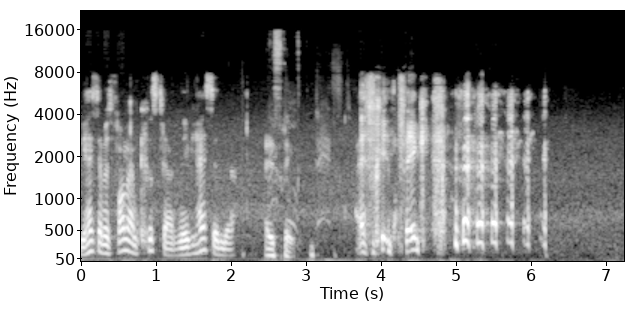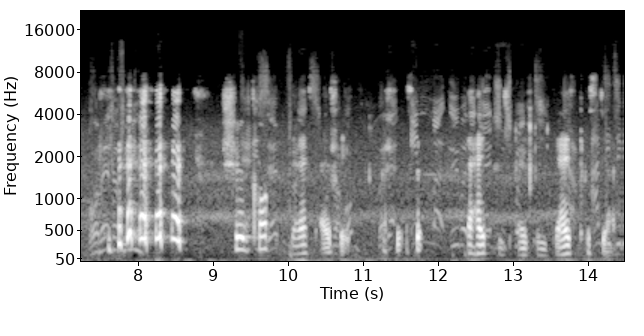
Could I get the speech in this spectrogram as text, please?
Wie heißt der mit Vornamen Christian? Nee, wie heißt denn der? Alfred. Alfred Beck. Schön trocken. Der heißt Alfred. Er Der heißt nicht. Alfred. Der heißt Christian. Äh. Äh,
